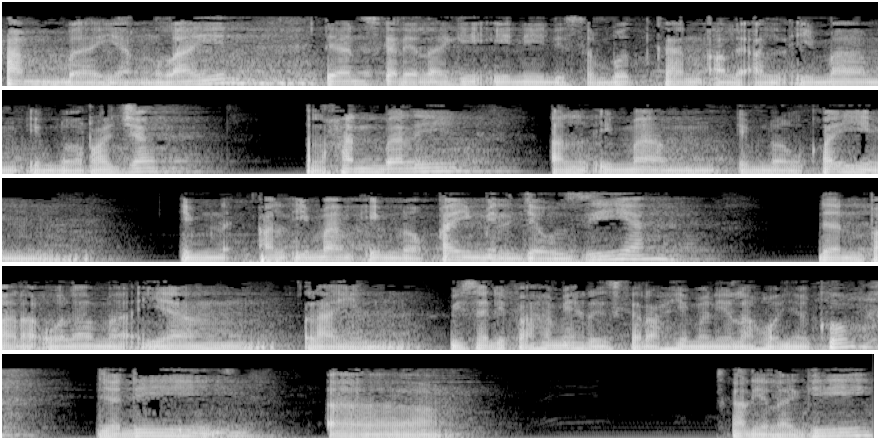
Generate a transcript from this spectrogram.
hamba yang lain dan sekali lagi ini disebutkan oleh Al-Imam Ibnu Rajab Al-Hanbali, Al-Imam Ibnu Al-Qayyim, Al-Imam Ibnu Qayyim Al-Jauziyah dan para ulama yang lain. Bisa dipahami hadis rahimanillah wa yakum. Jadi uh, Sekali lagi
